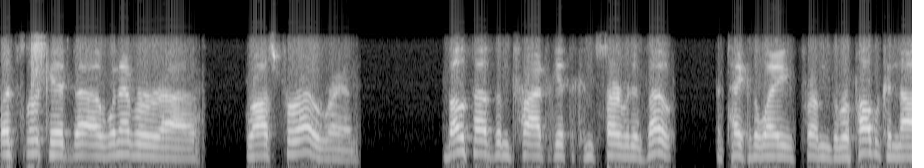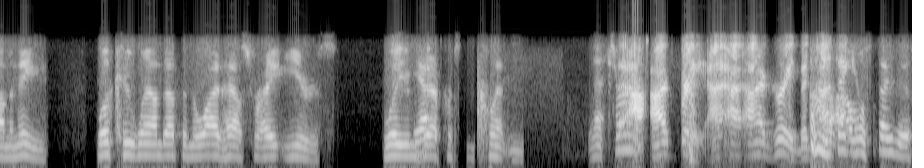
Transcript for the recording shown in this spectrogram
Let's look at uh, whenever uh, Ross Perot ran. Both of them tried to get the conservative vote and take it away from the Republican nominee. Look who wound up in the White House for eight years William Yep. Jefferson Clinton. That's right. I, I agree. I, I I agree. But I think will say this:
